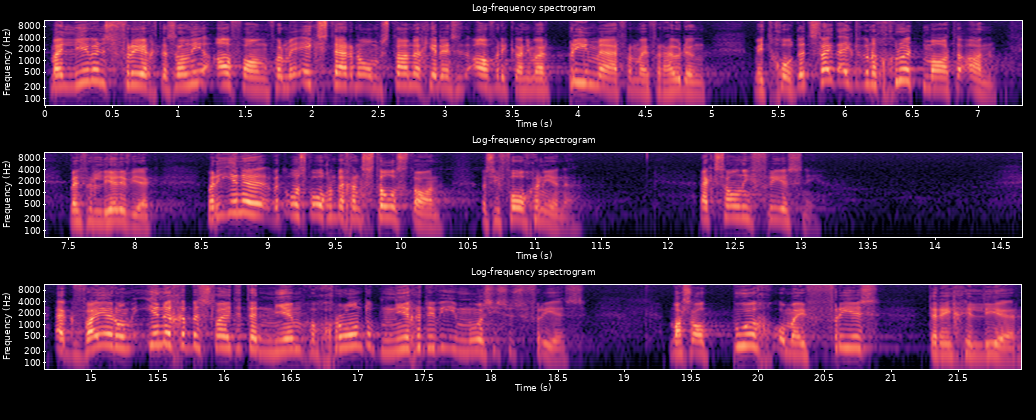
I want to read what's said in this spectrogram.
My lewensvreugde sal nie afhang van my eksterne omstandighede in Suid-Afrika nie, maar primêr van my verhouding met God. Dit sluit eintlik in 'n groot mate aan by verlede week. Maar die ene wat ons volgende gaan stil staan, is die volgende ene. Ek sal nie vrees nie. Ek weier om enige besluite te neem gegrond op negatiewe emosies soos vrees, maar sal poog om my vrees te reguleer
